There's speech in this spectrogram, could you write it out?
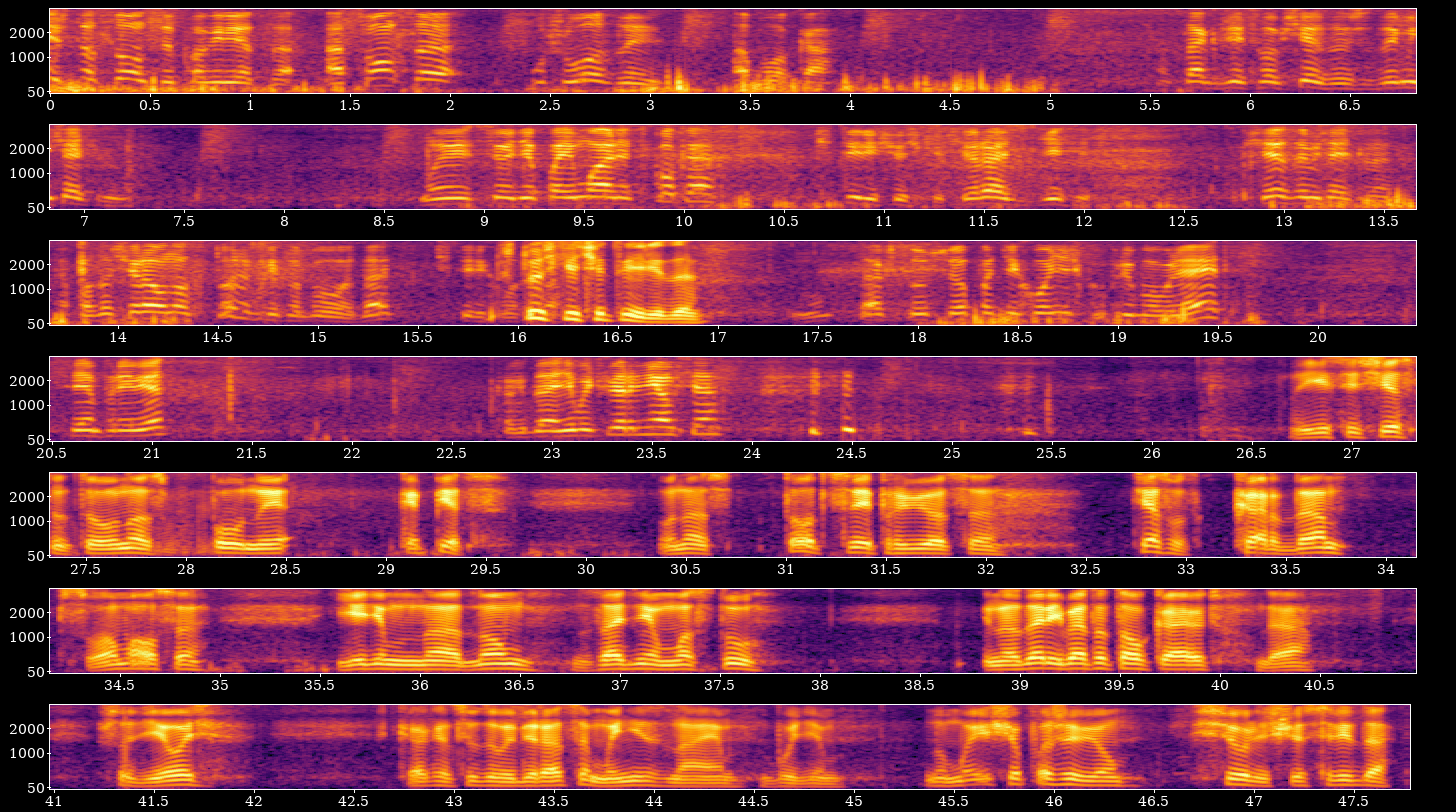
Едешь на солнце погреться, а солнце ушло за облака. А так здесь вообще за- замечательно. Мы сегодня поймали сколько? Четыре щучки. Вчера 10. Вообще замечательно. А позавчера у нас тоже где-то было, да? Четыре хвоста. Штучки 4, да. Ну, так что все потихонечку прибавляется. Всем привет. Когда-нибудь вернемся. Если честно, то у нас полный капец. У нас то цепь рвется. Сейчас вот кардан сломался. Едем на одном заднем мосту. Иногда ребята толкают, да. Что делать? Как отсюда выбираться, мы не знаем будем. Но мы еще поживем. Все лишь еще среда.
